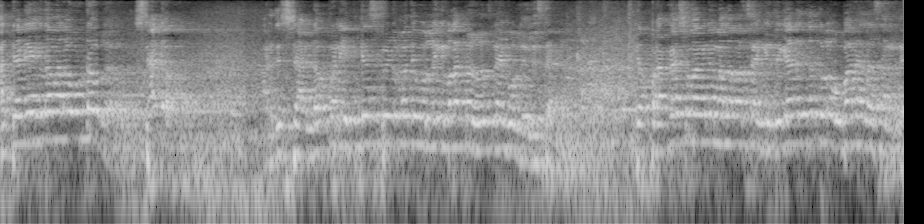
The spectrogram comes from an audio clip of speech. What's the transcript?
आणि त्याने एकदा मला उठवलं. स्टँडअप आणि ते स्टँडअप पण इतक्या स्पीडमध्ये बोलले की मला कळलंच नाही बोललेली स्टँडअप त्या प्रकाश वाघने मला सांगितलं की अरे तुला उभा राहायला सांगते.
